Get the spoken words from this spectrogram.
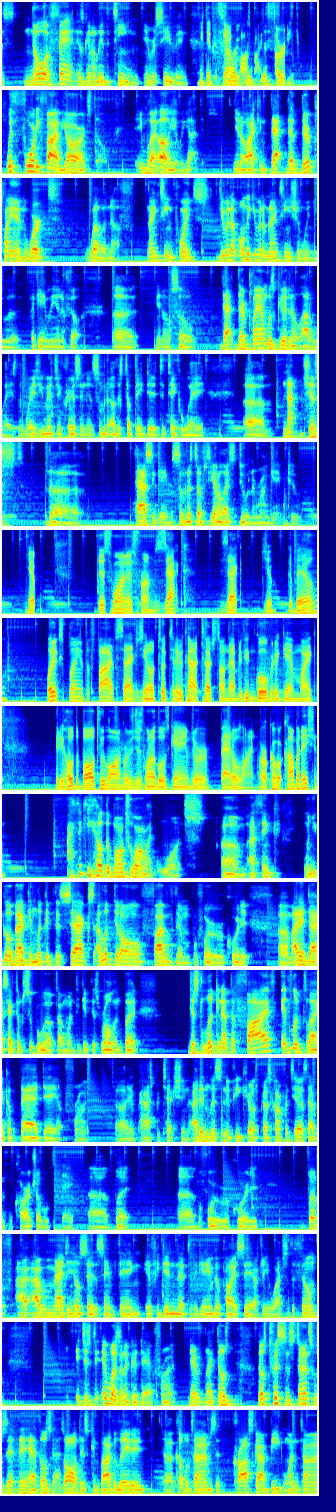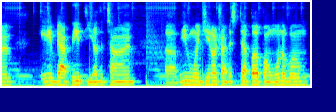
this Noah Fant is going to lead the team in receiving. You think the Seahawks lost by with, 30 with 45 yards though. And be like, oh yeah, we got this. You know, I can that, that their plan worked well enough. 19 points, giving up only giving up 19 should win you a, a game in the NFL. Uh, you know, so that their plan was good in a lot of ways. The ways you mentioned, Chris, and then some of the other stuff they did to take away, um, not just the passing game, but some of the stuff Seattle likes to do in the run game too. Yep. This one is from Zach, Zach Gabel. What explains the five sacks Geno took today? We kind of touched on that, but if you can go over it again, Mike, did he hold the ball too long, or was it just one of those games, or bad O line, or a combination? I think he held the ball too long, like once. Um, I think when you go back and look at the sacks, I looked at all five of them before we recorded. Um, I didn't dissect them super well because I wanted to get this rolling, but just looking at the five, it looked like a bad day up front uh, in pass protection. I didn't listen to Pete Carroll's press conference yet. I was having some car trouble today, uh, but uh, before we recorded. But I, imagine he'll say the same thing. If he didn't after the game, he'll probably say it after he watches the film. It just it wasn't a good day up front. They're like those those twists and stunts was that they had those guys all discombobulated uh, a couple times. Cross got beat one time, Abe got beat the other time. Um, even when Geno tried to step up on one of them,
